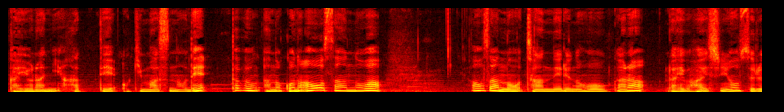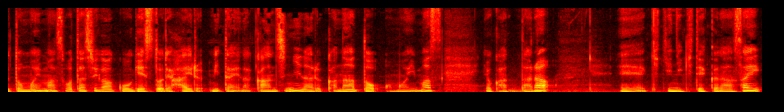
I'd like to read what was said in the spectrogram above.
概要欄に貼っておきますので多分あのこの青さんのは青さんのチャンネルの方からライブ配信をすると思います私がこうゲストで入るみたいな感じになるかなと思いますよかったらえー、聞きに来てください。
